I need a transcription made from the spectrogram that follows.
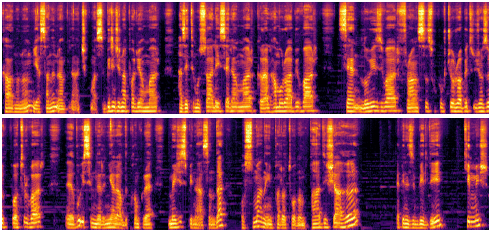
kanunun, yasanın ön plana çıkması. Birinci Napolyon var, Hz. Musa Aleyhisselam var, Kral Hammurabi var, Saint Louis var, Fransız hukukçu Robert Joseph Potter var. E, bu isimlerin yer aldığı kongre meclis binasında Osmanlı İmparatorluğu'nun padişahı hepinizin bildiği kimmiş?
